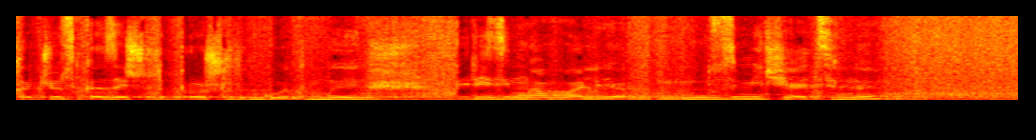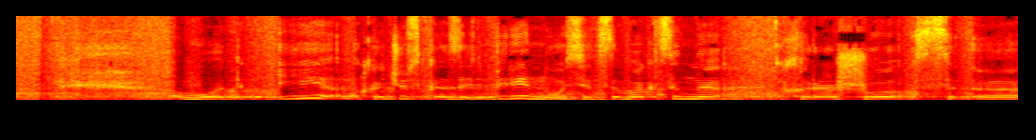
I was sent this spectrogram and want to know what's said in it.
Хочу сказать, что прошлый год мы перезимовали ну, замечательно. Вот. И хочу сказать, переносится вакцина хорошо, э,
